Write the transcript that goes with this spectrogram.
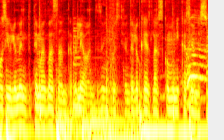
posiblemente temas bastante relevantes en cuestión de lo que es las comunicaciones.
